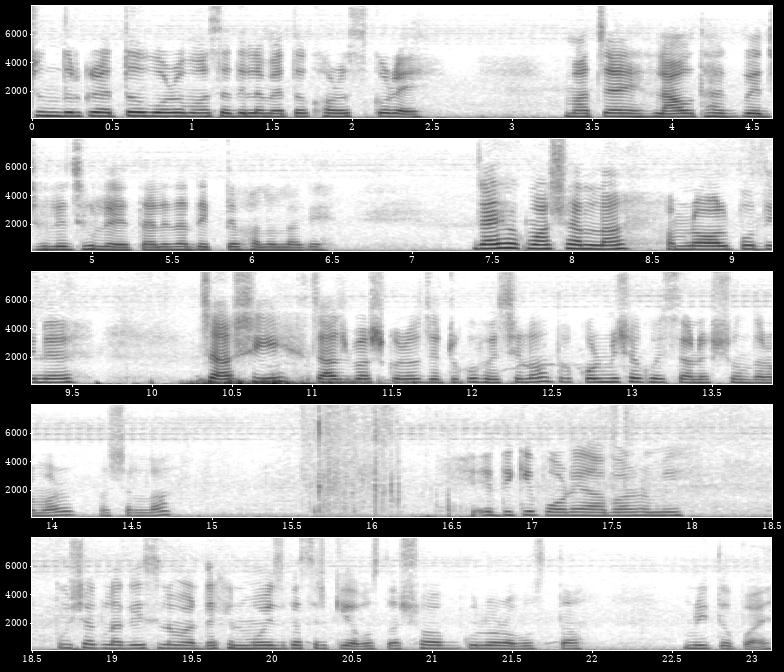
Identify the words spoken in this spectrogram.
সুন্দর করে, এত বড় মাচা দিলাম, এত খরচ করে। মাচায় লাউ থাকবে ঝুলে ঝুলে, তাহলে না দেখতে ভালো লাগে। যাই হোক মাশাল্লাহ আমরা অল্প দিনে চাষি, চাষবাস করেও যেটুকু হয়েছিল, তো কলমি শাক হয়েছে অনেক সুন্দর আমার মাশাল্লাহ এদিকে পরে আবার আমি পুঁই শাক লাগিয়েছিলাম আর দেখেন মরিচ গাছের কি অবস্থা, সবগুলোর অবস্থা মৃত পায়।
